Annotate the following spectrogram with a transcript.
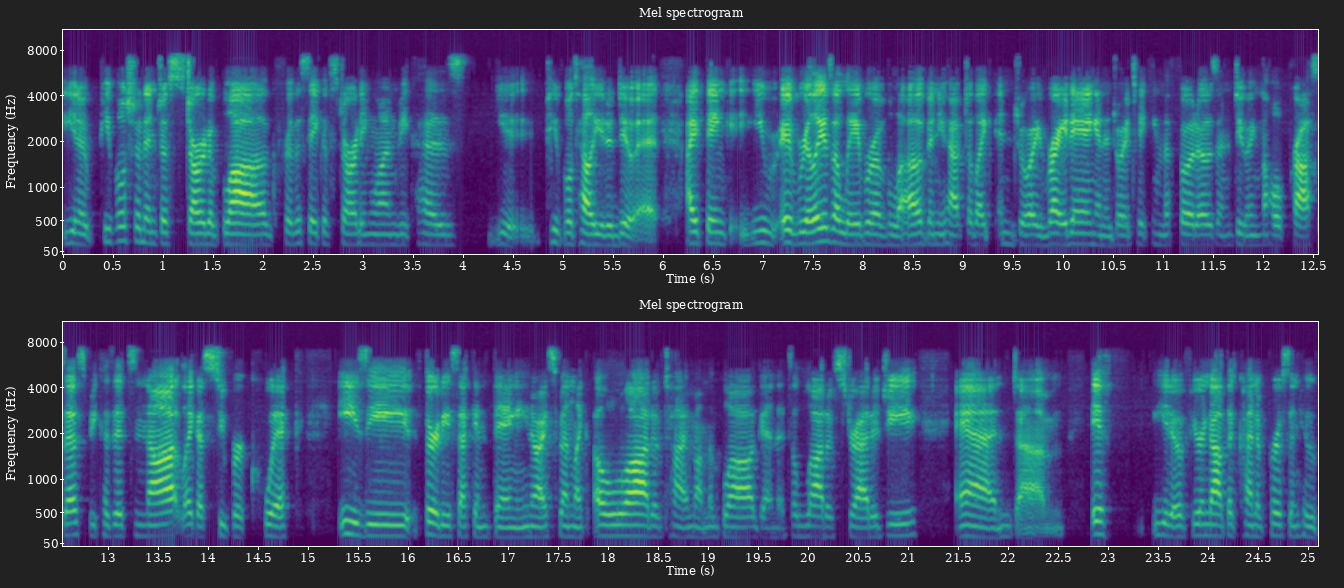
you know people shouldn't just start a blog for the sake of starting one because you people tell you to do it. I think you it really is a labor of love and you have to like enjoy writing and enjoy taking the photos and doing the whole process because it's not like a super quick easy 30 second thing. You know, I spend like a lot of time on the blog and it's a lot of strategy and um, if you know if you're not the kind of person who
